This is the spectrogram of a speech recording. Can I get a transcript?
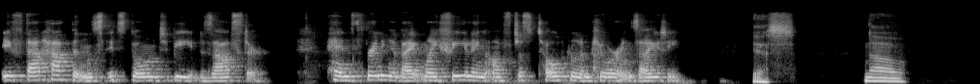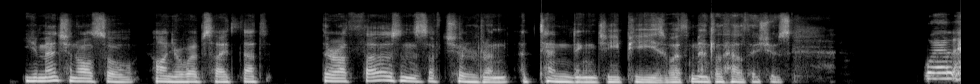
If that happens, it's going to be a disaster. Hence, bringing about my feeling of just total and pure anxiety. Yes. Now, you mentioned also on your website that there are thousands of children attending GPs with mental health issues. Well,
